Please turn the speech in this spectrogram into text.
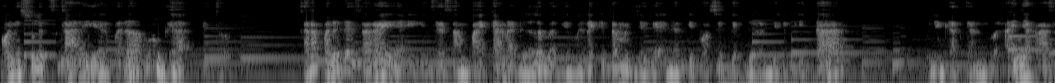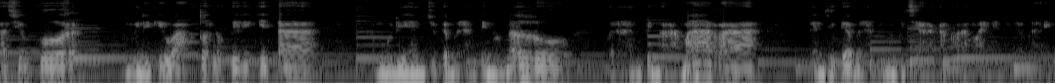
oh ini sulit sekali ya, padahal enggak gitu. Karena pada dasarnya yang ingin saya sampaikan adalah bagaimana kita menjaga energi positif dalam diri kita, meningkatkan banyak rasa syukur, memiliki waktu untuk diri kita, kemudian juga berhenti mengeluh, berhenti marah-marah, dan juga berhenti membicarakan orang lain yang tidak baik.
